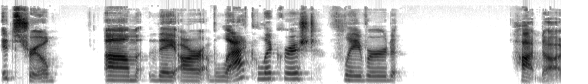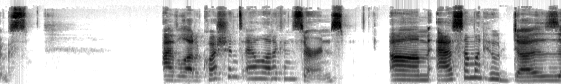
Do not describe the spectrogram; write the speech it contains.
it's true. Um, they are black licorice flavored hot dogs. I have a lot of questions. I have a lot of concerns. Um, as someone who does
